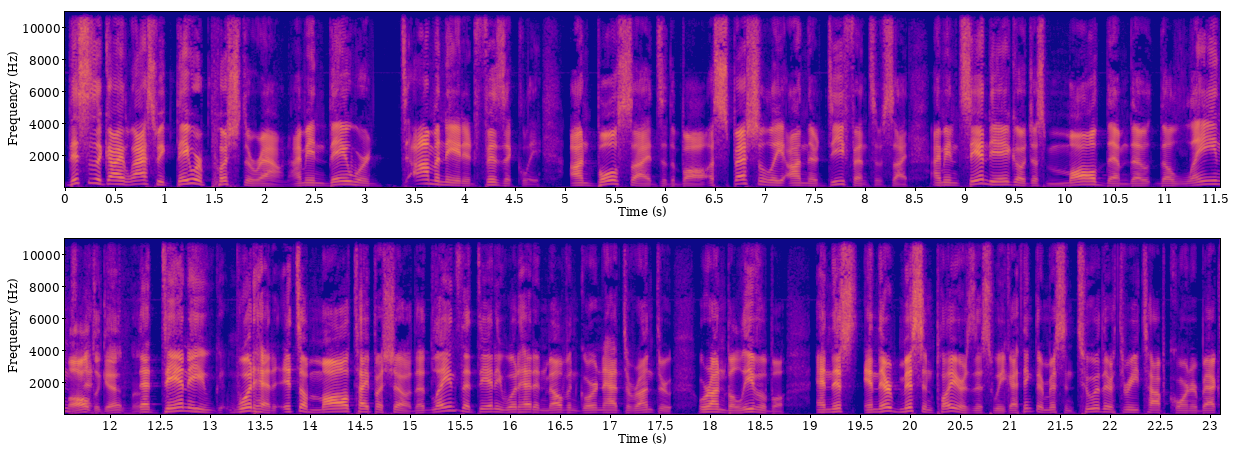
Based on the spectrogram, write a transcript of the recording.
this is a guy last week, they were pushed around. I mean, they were dominated physically on both sides of the ball, especially on their defensive side. I mean, San Diego just mauled them. The the lanes Mauled that, again, huh? that Danny Woodhead. It's a maul type of show. The lanes that Danny Woodhead and Melvin Gordon had to run through were unbelievable. And this and they're missing players this week. I think they're missing two of their three top cornerbacks.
